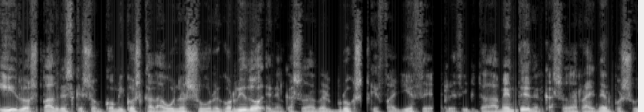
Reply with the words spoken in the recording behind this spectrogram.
y los padres que son cómicos, cada uno en su recorrido. En el caso de Albert Brooks, que fallece precipitadamente. En el caso de Rainer, pues su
